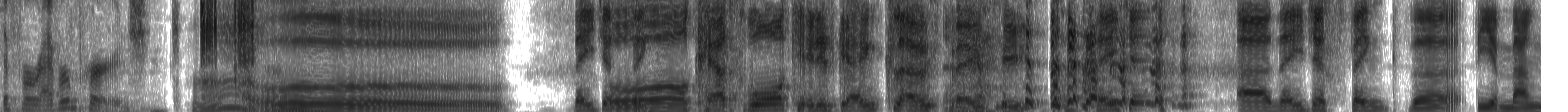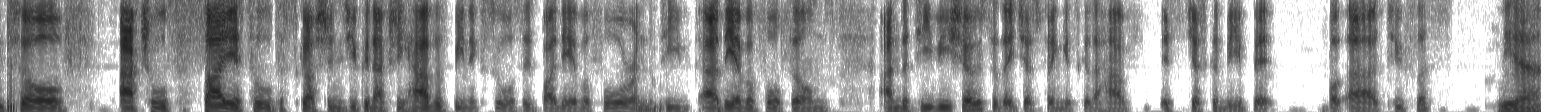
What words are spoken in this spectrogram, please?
The Forever Purge. Oh. They just think Oh, Chaos Walking is getting close, baby. they just uh, they just think that the amount of actual societal discussions you can actually have have been exhausted by the other four and the TV, uh, the other four films and the TV show. So they just think it's going to have it's just going to be a bit uh, toothless. Yeah.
